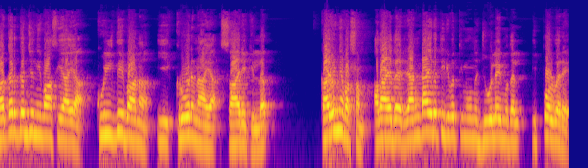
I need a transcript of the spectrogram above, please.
ബഗർഗഞ്ച് നിവാസിയായ കുൽദീപാണ് ഈ ക്രൂരനായ സാരി കില്ലർ. കഴിഞ്ഞ വർഷം അതായത് രണ്ടായിരത്തി ഇരുപത്തി മൂന്ന് ജൂലൈ മുതൽ ഇപ്പോൾ വരെ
